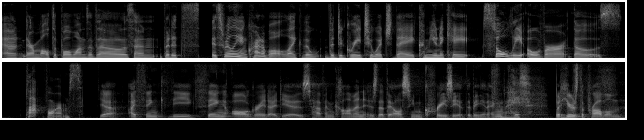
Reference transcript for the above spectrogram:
and there are multiple ones of those and but it's it's really incredible like the the degree to which they communicate solely over those platforms Yeah, I think the thing all great ideas have in common is that they all seem crazy at the beginning. right But here's the problem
